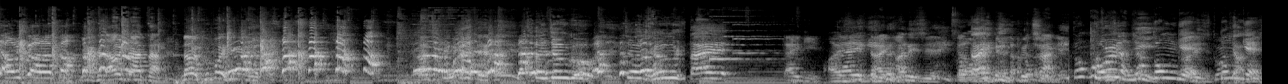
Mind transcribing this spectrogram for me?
나올 줄 알았다 나 나올 줄 알았다. 나 급하게 생각했어. 전정구! 전정구! 딸, 딸기 딸기. 아니, 아니지. 딸기. 그렇지. 똥꼬 아니야? 똥개. 똥개.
